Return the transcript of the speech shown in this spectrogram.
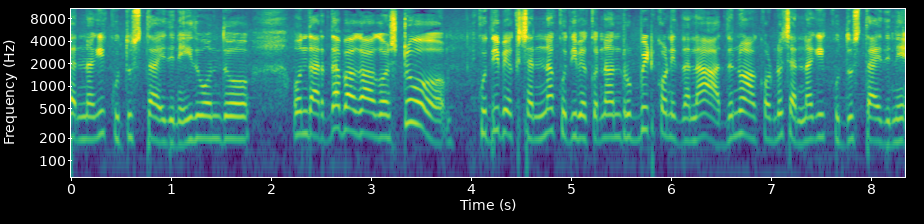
ಚೆನ್ನಾಗಿ ಕುದಿಸ್ತಾ ಇದ್ದೀನಿ. ಇದು ಒಂದು ಒಂದು ಅರ್ಧ ಭಾಗ ಆಗೋಷ್ಟು ಕುದಿಬೇಕು, ಚೆನ್ನಾಗಿ ಕುದಿಬೇಕು. ನಾನು ರುಬ್ಬಿಟ್ಕೊಂಡಿದ್ದಲ್ಲ ಅದನ್ನು ಹಾಕ್ಕೊಂಡು ಚೆನ್ನಾಗಿ ಕುದಿಸ್ತಾ ಇದ್ದೀನಿ.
